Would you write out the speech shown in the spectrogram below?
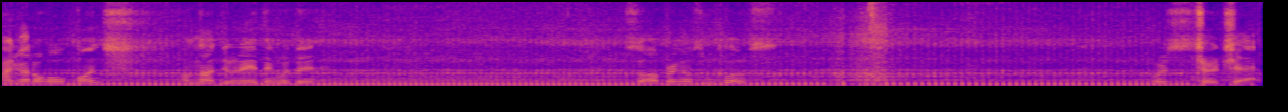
I got a whole bunch. I'm not doing anything with it so I'll bring them some clothes. Where's the church at?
